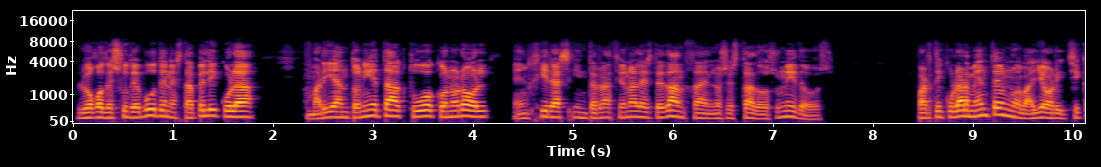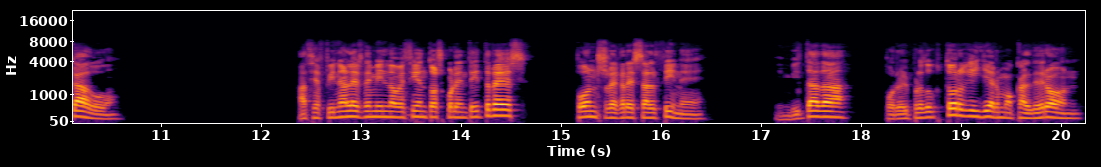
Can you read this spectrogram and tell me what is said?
Luego de su debut en esta película, María Antonieta actuó con Orol en giras internacionales de danza en los Estados Unidos, particularmente en Nueva York y Chicago. Hacia finales de 1943, Pons regresa al cine, invitada por el productor Guillermo Calderón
